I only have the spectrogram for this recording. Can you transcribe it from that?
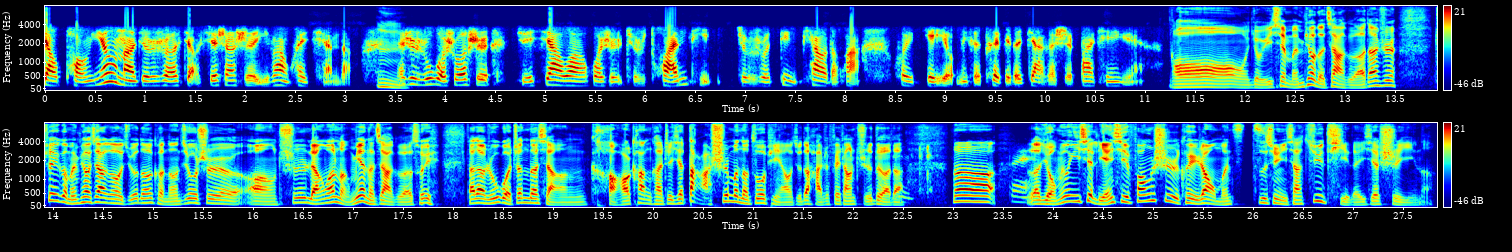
小朋友呢，就是说小学生是一万块钱的，嗯，但是如果说是学校啊，或者是就是团体，就是说订票的话，会给有那个特别的价格是八千元。哦，有一些门票的价格，但是这个门票价格，我觉得可能就是嗯吃两碗冷面的价格。所以大家如果真的想好好看看这些大师们的作品啊，我觉得还是非常值得的。那有没有一些联系方式可以让我们咨询一下具体的一些事宜呢？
